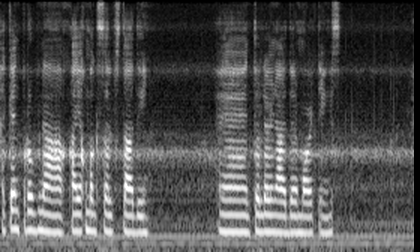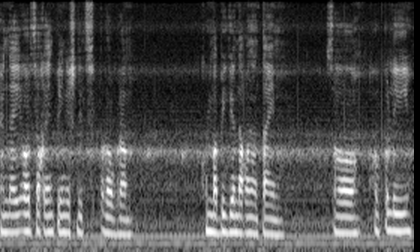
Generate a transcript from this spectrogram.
I can prove na kaya ko mag self study and to learn other more things. And I also can finish this program kung mabigyan ako ng time. So hopefully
